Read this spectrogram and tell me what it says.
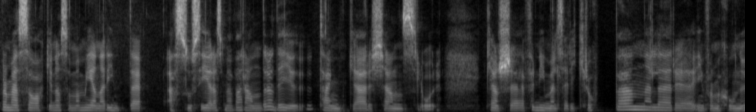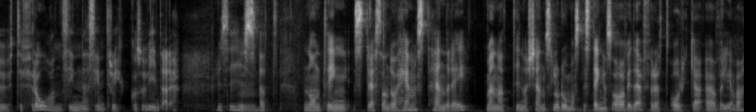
Och de här sakerna som man menar inte associeras med varandra det är ju tankar, känslor, kanske förnimmelser i kroppen eller eh, information utifrån, sinnesintryck och så vidare. Precis, mm. att någonting stressande och hemskt händer dig men att dina känslor då måste stängas av i det för att orka överleva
